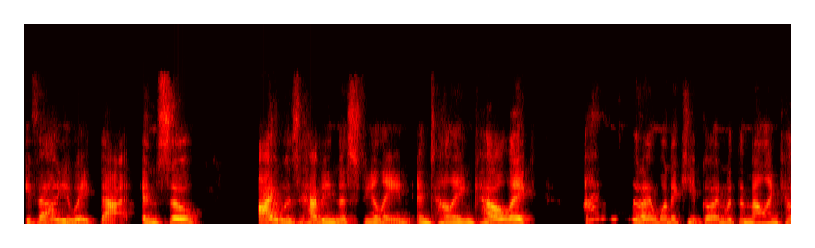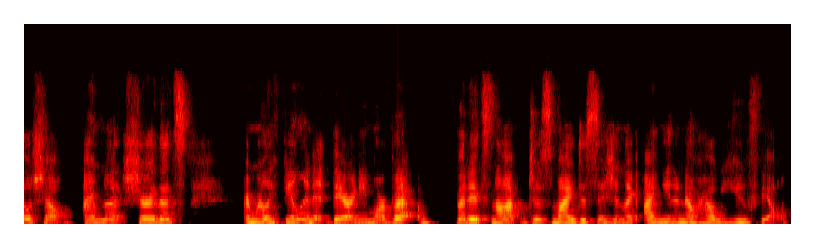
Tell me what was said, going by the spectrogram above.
evaluate that. And so I was having this feeling and telling Kel, like, I don't know that I want to keep going with the Mel and Kel show. I'm not sure that's I'm really feeling it there anymore. But but it's not just my decision. Like I need to know how you feel.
